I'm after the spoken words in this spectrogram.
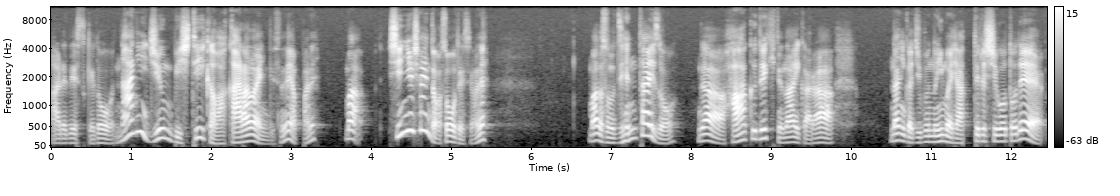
あれですけど何準備していいかわからないんですねやっぱね。まあ新入社員とかそうですよね。まだその全体像が把握できてないから何か自分の今やってる仕事で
